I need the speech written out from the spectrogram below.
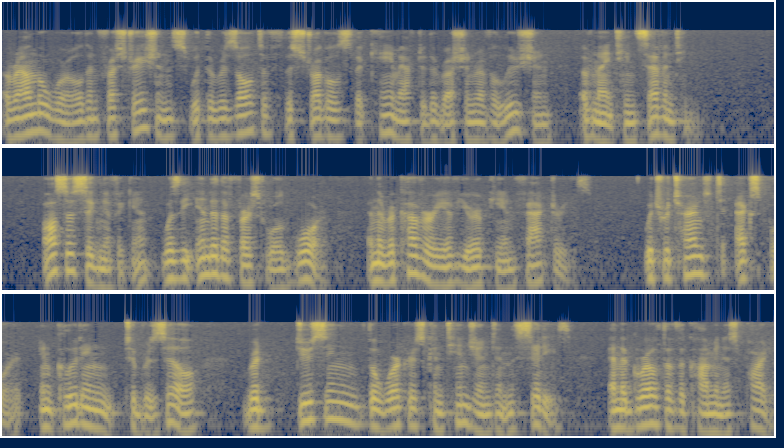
around the world and frustrations with the result of the struggles that came after the Russian Revolution of 1917. Also significant was the end of the First World War and the recovery of European factories, which returned to export, including to Brazil, reducing the workers' contingent in the cities and the growth of the Communist Party,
